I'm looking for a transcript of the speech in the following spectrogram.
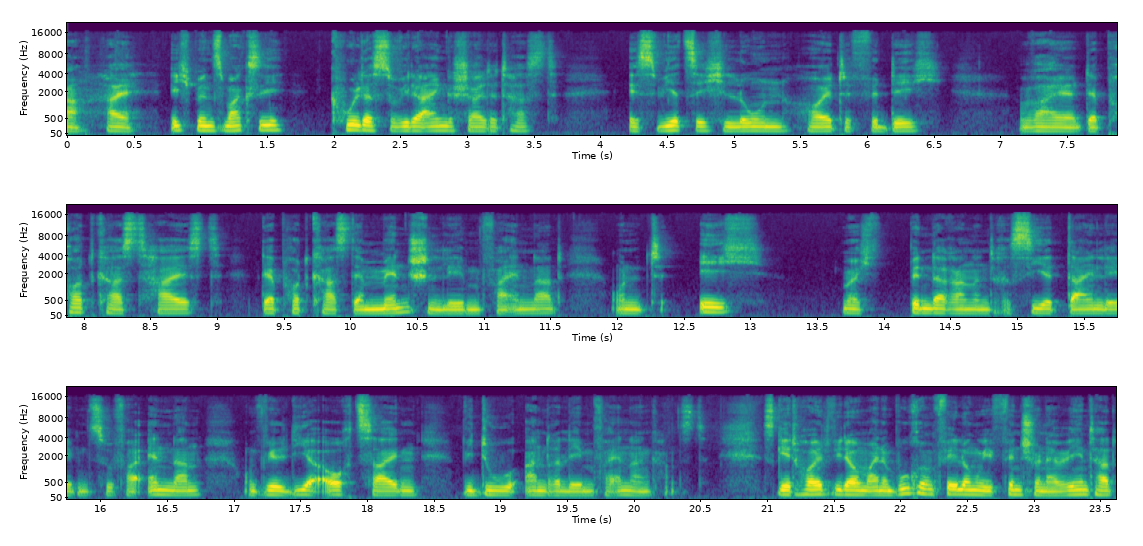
Ja, hi, ich bin's Maxi. Cool, dass du wieder eingeschaltet hast. Es wird sich lohnen heute für dich, weil der Podcast heißt der Podcast, der Menschenleben verändert und ich möcht, bin daran interessiert, dein Leben zu verändern und will dir auch zeigen, wie du andere Leben verändern kannst. Es geht heute wieder um eine Buchempfehlung, wie Finn schon erwähnt hat,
